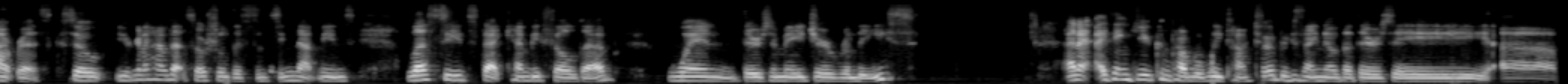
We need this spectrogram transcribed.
at risk. So you're going to have that social distancing. That means less seats that can be filled up when there's a major release. And I, I think you can probably talk to it because I know that there's a uh,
